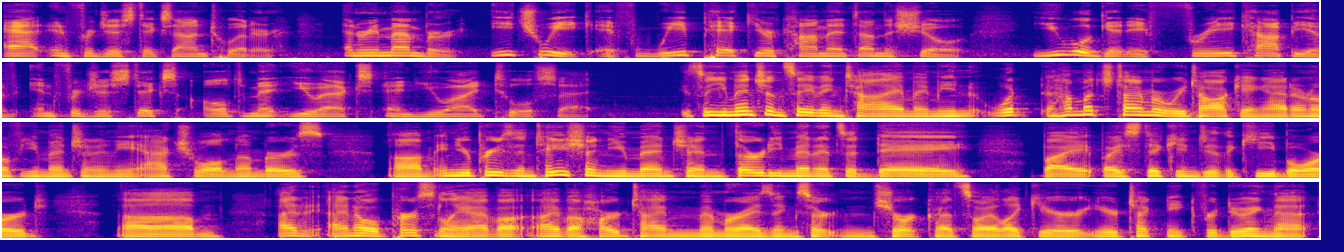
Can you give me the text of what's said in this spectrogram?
at Infragistics on Twitter. And remember, each week, if we pick your comment on the show, you will get a free copy of Infragistics Ultimate UX and UI toolset. so you mentioned saving time. I mean, what? How much time are we talking? I don't know if you mentioned any actual numbers. Um, in your presentation, you mentioned 30 minutes a day by by sticking to the keyboard. Um, I, I know personally, I have a I have a hard time memorizing certain shortcuts, so I like your your technique for doing that.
